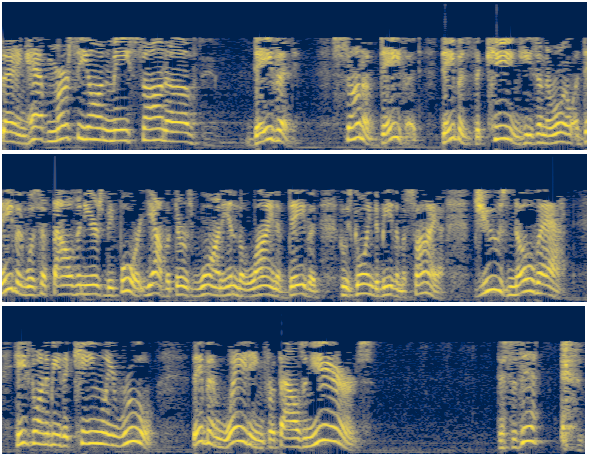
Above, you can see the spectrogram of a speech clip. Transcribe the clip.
saying? Have mercy on me, son of David. Son of David. David's the king. He's in the royal. David was a thousand years before. Yeah, but there's one in the line of David who's going to be the Messiah. Jews know that. He's going to be the kingly rule. They've been waiting for a thousand years. This is it.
